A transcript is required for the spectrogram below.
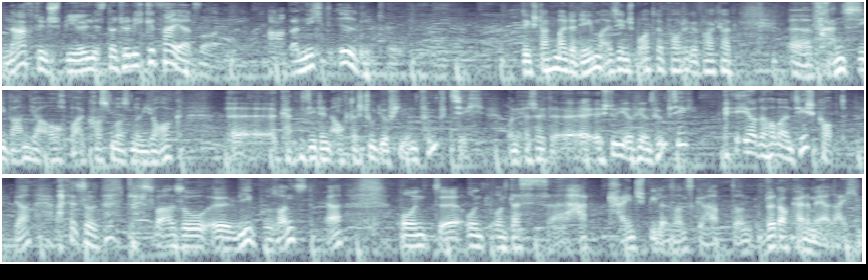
nach den Spielen ist natürlich gefeiert worden. Aber nicht irgendwo. Ich stand mal daneben, als ich einen Sportreporter gefragt hat, äh, Franz, Sie waren ja auch bei Cosmos New York. Äh, kannten Sie denn auch das Studio 54? Und er sagte, äh, Studio 54? ja, da haben wir einen Tisch gehabt. Ja, also das war so äh, wie sonst. Ja, und, äh, und, und das hat kein Spieler sonst gehabt und wird auch keiner mehr erreichen.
